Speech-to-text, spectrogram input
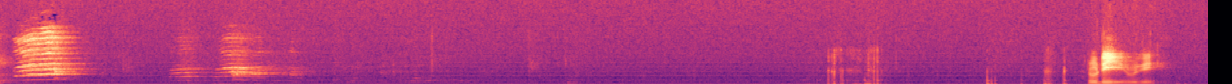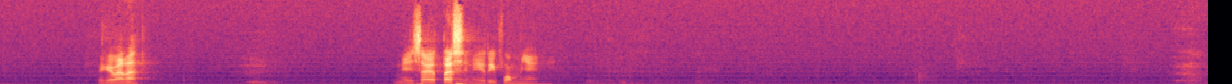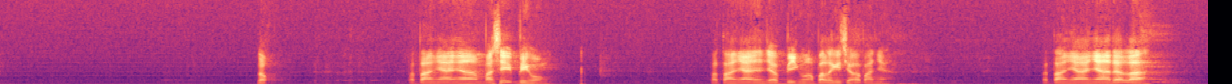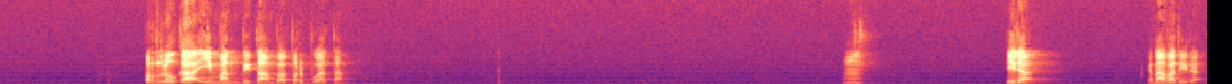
Rudi, Rudi. Bagaimana? Ini saya tes ini reformnya ini. Pertanyaannya masih bingung. Pertanyaannya bingung apalagi jawabannya. Pertanyaannya adalah perlukah iman ditambah perbuatan? Hmm? Tidak. Kenapa tidak?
